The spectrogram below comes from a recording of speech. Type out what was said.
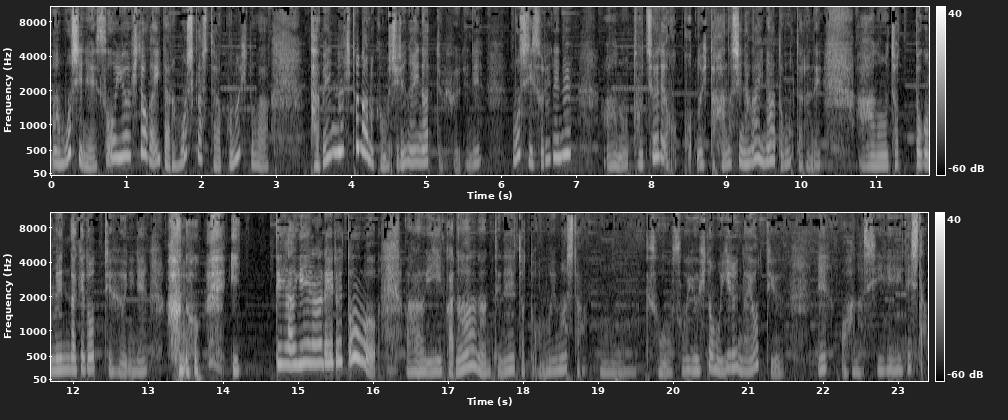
まあ、もしねそういう人がいたらもしかしたらこの人は多弁な人なのかもしれないなっていう風でね。もしそれでねあの途中でこの人話長いなと思ったらねあのちょっとごめんだけどっていう風にねあの言ってあげられるとあいいかななんてねちょっと思いました、うん、そうそういう人もいるんだよっていうねお話でした。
